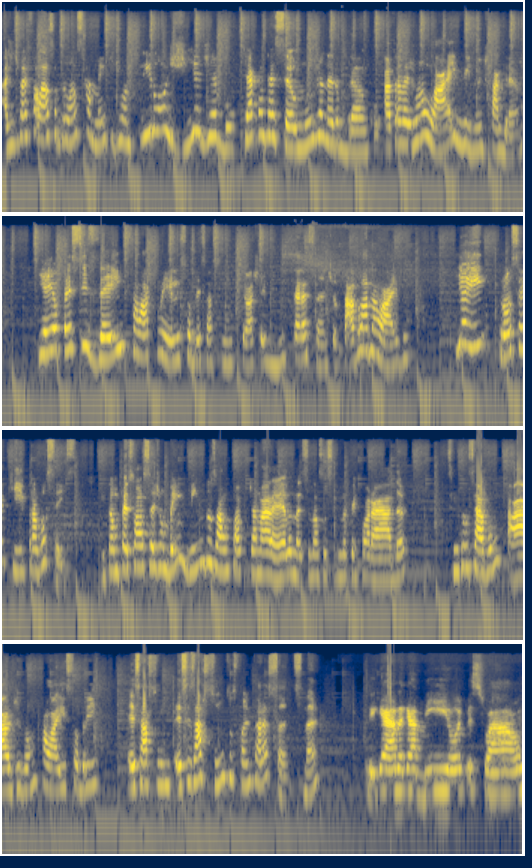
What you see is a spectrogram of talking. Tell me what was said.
a gente vai falar sobre o lançamento de uma trilogia de e-book que aconteceu no Janeiro Branco, através de uma live no Instagram. E aí eu precisei falar com ele sobre esse assunto que eu achei muito interessante. Eu estava lá na live e aí trouxe aqui para vocês. Então, pessoal, sejam bem-vindos a um toque de amarelo nessa nossa segunda temporada. Sintam-se à vontade, vamos falar aí sobre esse assunto, esses assuntos tão interessantes, né? Obrigada, Gabi. Oi, pessoal.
